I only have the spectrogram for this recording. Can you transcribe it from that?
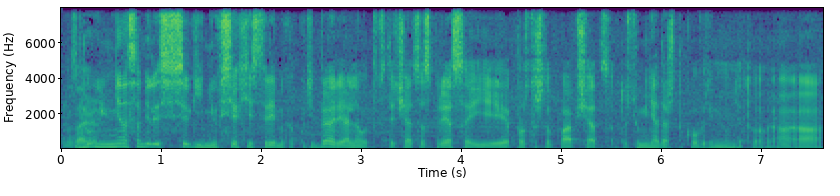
назовешь. Ну, мне на самом деле, Сергей, не у всех есть время, как у тебя, реально вот встречаться с прессой и просто чтобы пообщаться. То есть у меня даже такого времени нету. А,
